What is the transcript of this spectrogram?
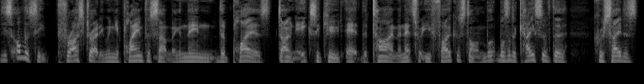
It's obviously frustrating when you're playing for something and then the players don't execute at the time, and that's what you focused on. Was it a case of the Crusaders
